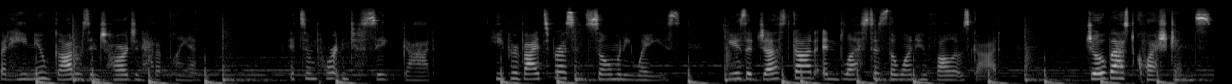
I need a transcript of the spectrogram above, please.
but he knew God was in charge and had a plan. It's important to seek God. He provides for us in so many ways. He is a just God, and blessed is the one who follows God. Job asked questions.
